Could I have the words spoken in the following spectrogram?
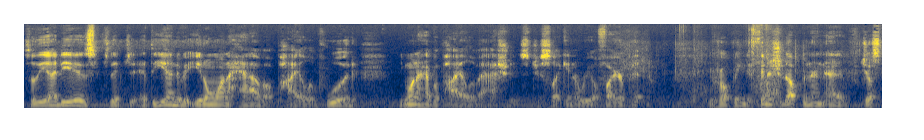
So the idea is that at the end of it, you don't want to have a pile of wood. You want to have a pile of ashes, just like in a real fire pit. You're hoping to finish it up and then have just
